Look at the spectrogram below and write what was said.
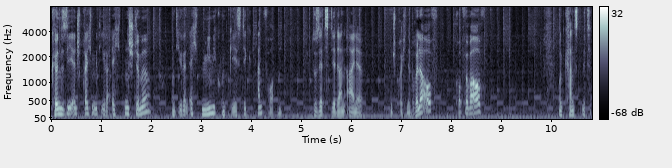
können sie entsprechend mit ihrer echten Stimme und ihren echten Mimik und Gestik antworten. Du setzt dir dann eine entsprechende Brille auf, Kopfhörer auf und kannst mit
